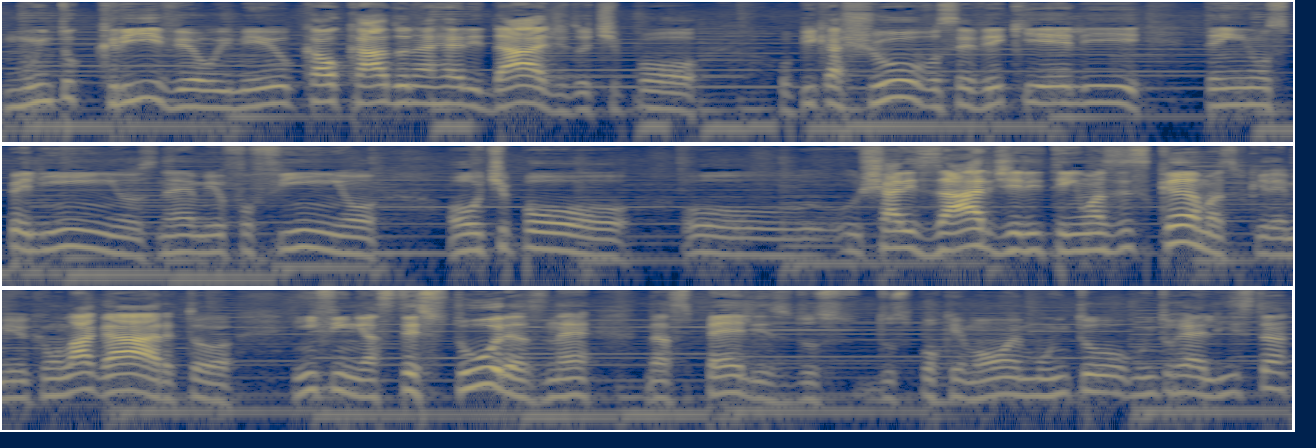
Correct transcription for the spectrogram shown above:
muito crível e meio calcado na realidade, do tipo, o Pikachu, você vê que ele tem uns pelinhos, né, meio fofinho, ou tipo, o, o Charizard, ele tem umas escamas, porque ele é meio que um lagarto. Enfim, as texturas, né, das peles dos, dos Pokémon é muito, muito realista,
